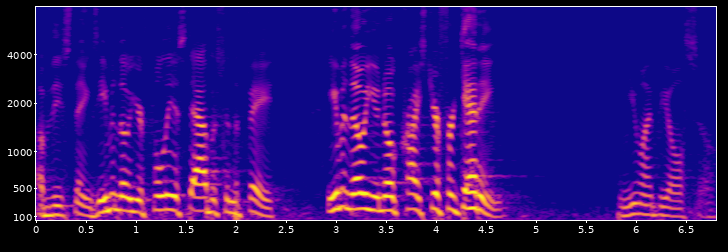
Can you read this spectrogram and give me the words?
of these things. Even though you're fully established in the faith, even though you know Christ, you're forgetting. And you might be also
